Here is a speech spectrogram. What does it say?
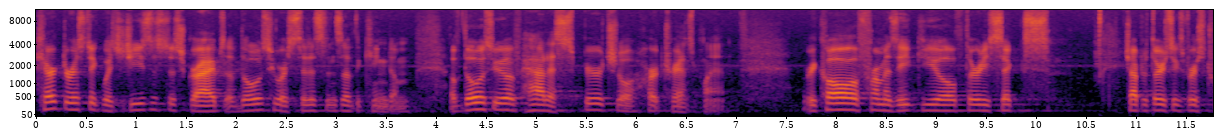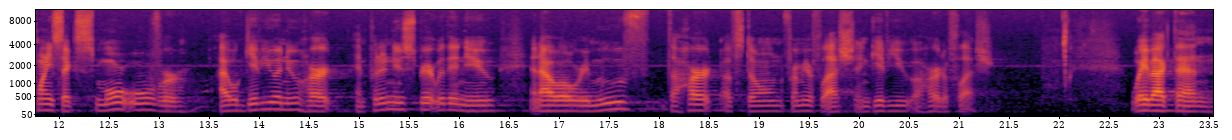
characteristic which Jesus describes of those who are citizens of the kingdom, of those who have had a spiritual heart transplant. Recall from Ezekiel 36, chapter 36, verse 26 Moreover, I will give you a new heart and put a new spirit within you, and I will remove the heart of stone from your flesh and give you a heart of flesh. Way back then,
